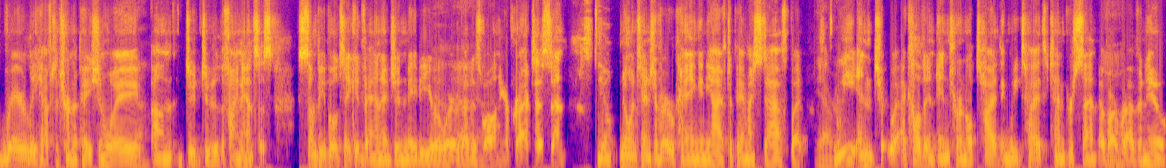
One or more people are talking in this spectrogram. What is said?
rarely have to turn a patient away yeah. um, due, due to the finances. Some people take advantage, and maybe you're yeah, aware yeah, of that as well in your practice. And you know, no intention of ever paying, and yeah, I have to pay my staff. But right. we, inter- I call it an internal tithing. We tithe ten percent of our mm-hmm. revenue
